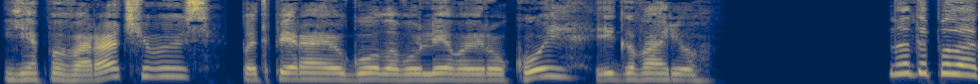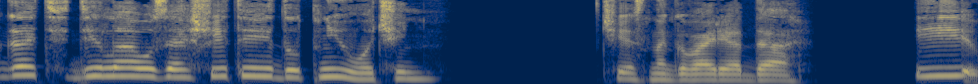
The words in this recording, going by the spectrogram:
Я поворачиваюсь, подпираю голову левой рукой и говорю: надо полагать, дела у защиты идут не очень. Честно говоря, да. И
